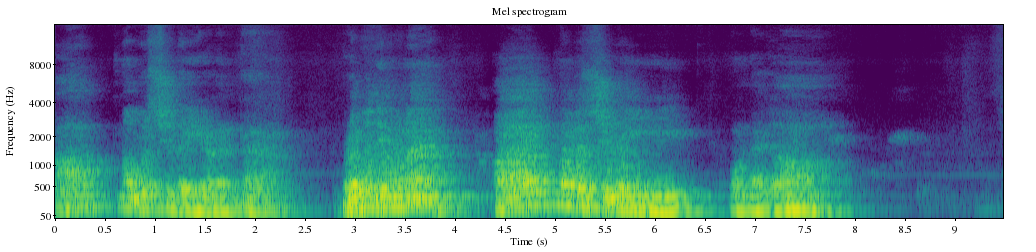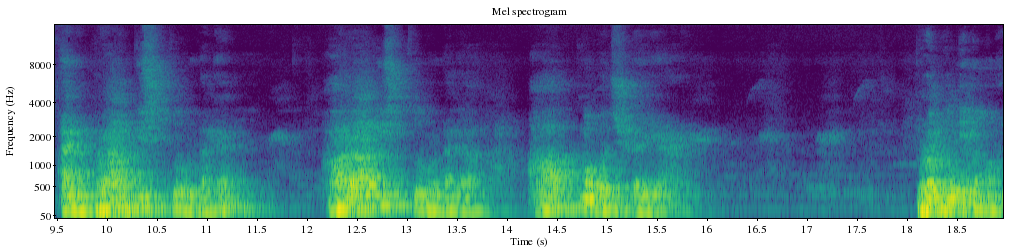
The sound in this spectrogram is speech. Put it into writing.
ఆత్మవశుడయ్యాడంట. ప్రభు దినమున ఆత్మవశుడై ఉండగా ఆయన ప్రార్థిస్తూ ఉండగా ఆరాధిస్తూ ఉండగా ఆత్మవచ్చుడయ్యాడు ప్రభు దినమున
